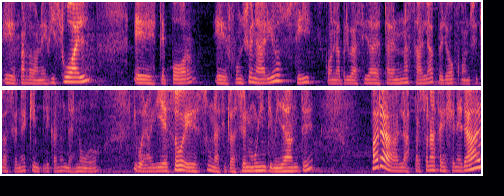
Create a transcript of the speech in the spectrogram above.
eh, perdón, es visual, este, por eh, funcionarios, sí, con la privacidad de estar en una sala, pero con situaciones que implican un desnudo. Y bueno, y eso es una situación muy intimidante para las personas en general,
